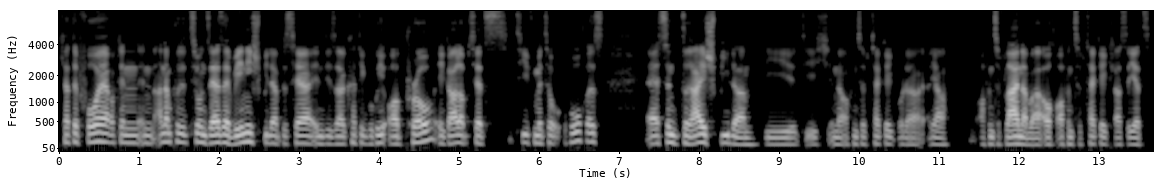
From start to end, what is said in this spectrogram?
ich hatte vorher auf den in anderen Positionen sehr, sehr wenig Spieler bisher in dieser Kategorie All-Pro, egal ob es jetzt tief, Mitte, hoch ist. Äh, es sind drei Spieler, die, die ich in der Offensive Tackle oder ja, Offensive Line, aber auch Offensive Tackle Klasse jetzt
